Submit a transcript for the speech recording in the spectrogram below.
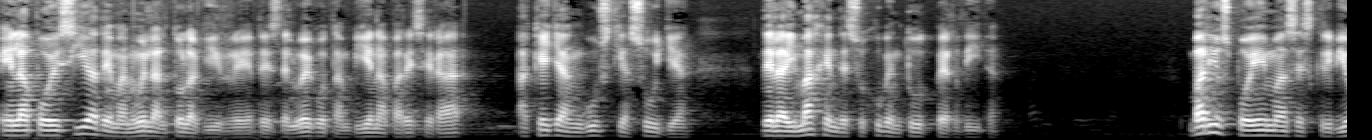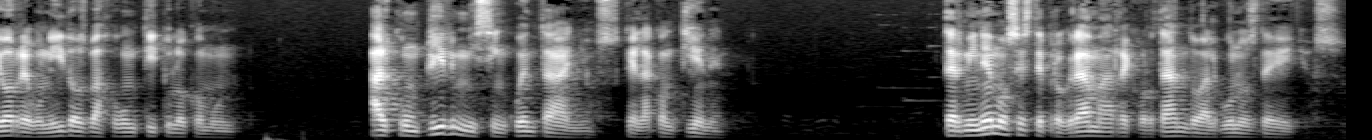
En la poesía de Manuel Altola Aguirre, desde luego también aparecerá aquella angustia suya de la imagen de su juventud perdida. Varios poemas escribió reunidos bajo un título común. Al cumplir mis cincuenta años, que la contienen. Terminemos este programa recordando algunos de ellos.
